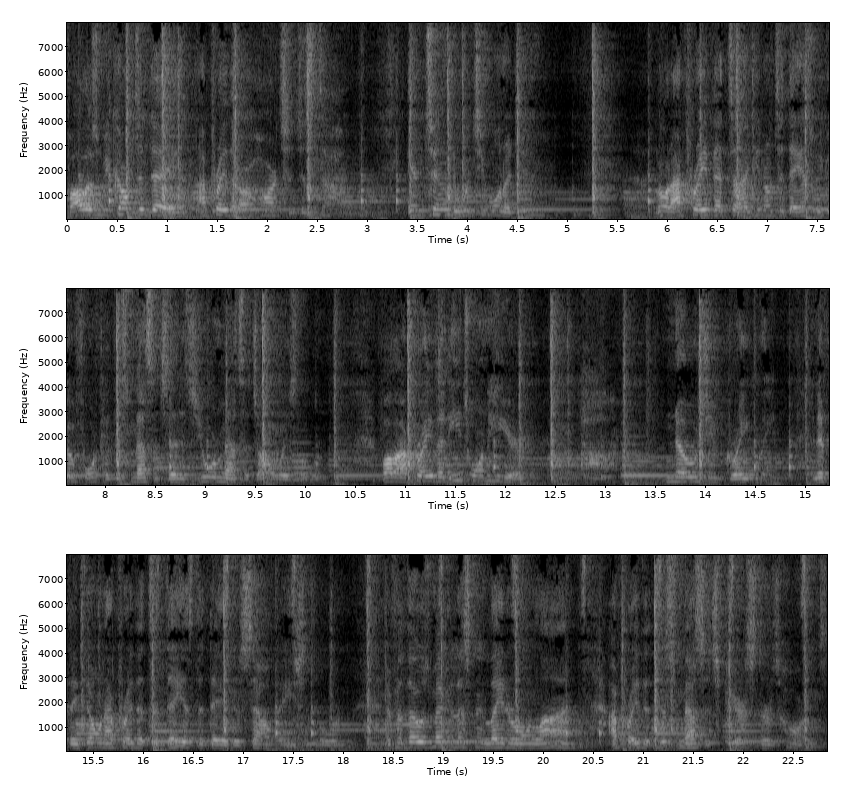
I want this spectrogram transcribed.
Father, as we come today, I pray that our hearts are just uh, in tune to what you want to do. Lord, I pray that, uh, you know, today as we go forth with this message, that it's your message always, Lord. Father, I pray that each one here uh, knows you greatly. And if they don't, I pray that today is the day of their salvation, Lord. And for those maybe listening later online, I pray that this message pierces their hearts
